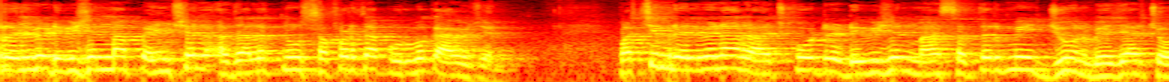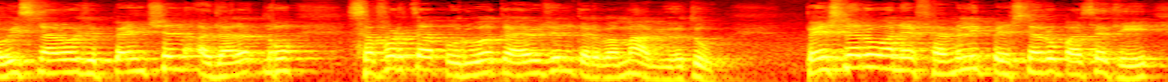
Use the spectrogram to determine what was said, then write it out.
રેલવે ડિવિઝનમાં પેન્શન અદાલતનું સફળતાપૂર્વક આયોજન. પશ્ચિમ રેલવેના રાજકોટ ડિવિઝનમાં સત્તરમી જૂન બે હજાર ચોવીસના રોજ પેન્શન અદાલતનું સફળતાપૂર્વક આયોજન કરવામાં આવ્યું હતું. પેન્શનરો અને ફેમિલી પેન્શનરો પાસેથી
